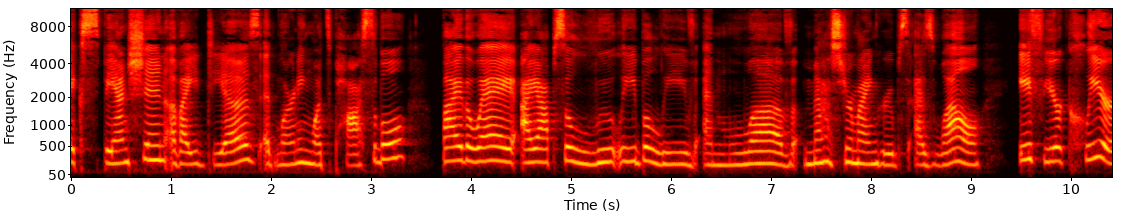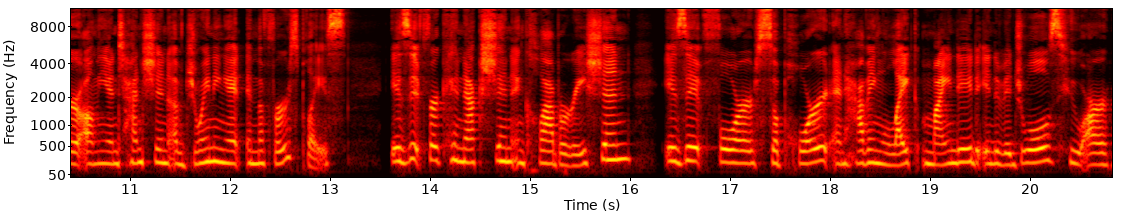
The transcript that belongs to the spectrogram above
expansion of ideas and learning what's possible? By the way, I absolutely believe and love mastermind groups as well. If you're clear on the intention of joining it in the first place, is it for connection and collaboration? Is it for support and having like minded individuals who are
